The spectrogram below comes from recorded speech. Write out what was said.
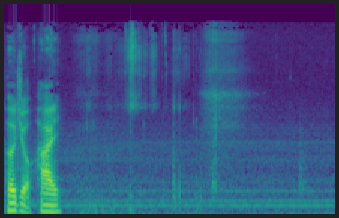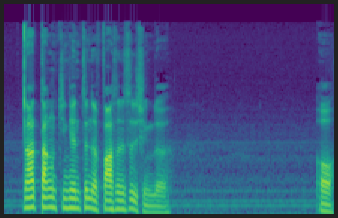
喝酒、嗨。那当今天真的发生事情了，哦，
